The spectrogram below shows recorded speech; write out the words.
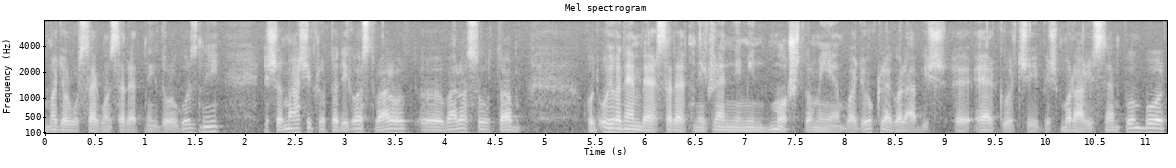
Magyarországon szeretnék dolgozni, és a másikra pedig azt válaszoltam, hogy olyan ember szeretnék lenni, mint most, amilyen vagyok, legalábbis erkölcsi és morális szempontból,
